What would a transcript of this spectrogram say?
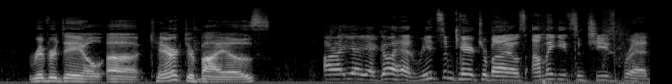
Riverdale uh, character bios. all right, yeah, yeah, go ahead. Read some character bios. I'm gonna eat some cheese bread.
